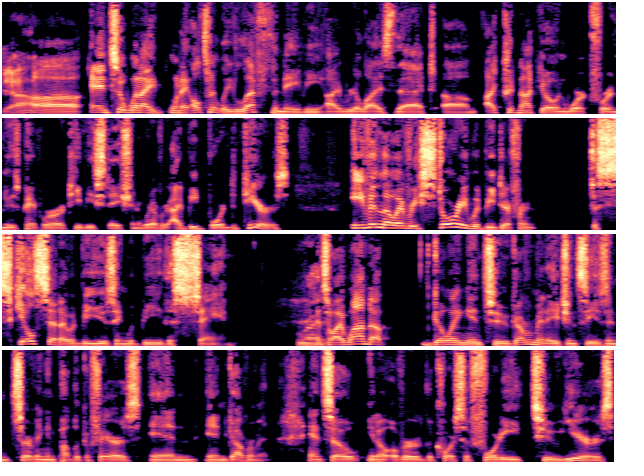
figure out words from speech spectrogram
Yeah. Uh, and so when I when I ultimately left the Navy, I realized that um, I could not go and work for a newspaper or a TV station or whatever. I'd be bored to tears, even though every story would be different. The skill set I would be using would be the same. Right. And so I wound up going into government agencies and serving in public affairs in in government. And so, you know, over the course of 42 years,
